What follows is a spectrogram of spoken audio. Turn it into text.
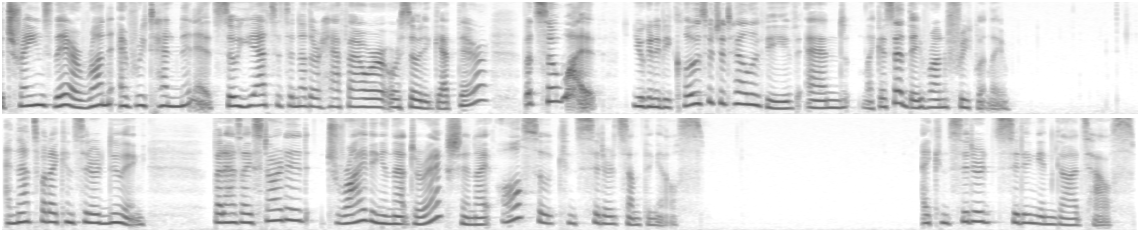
The trains there run every 10 minutes. So, yes, it's another half hour or so to get there, but so what? You're going to be closer to Tel Aviv, and like I said, they run frequently. And that's what I considered doing. But as I started driving in that direction, I also considered something else. I considered sitting in God's house,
